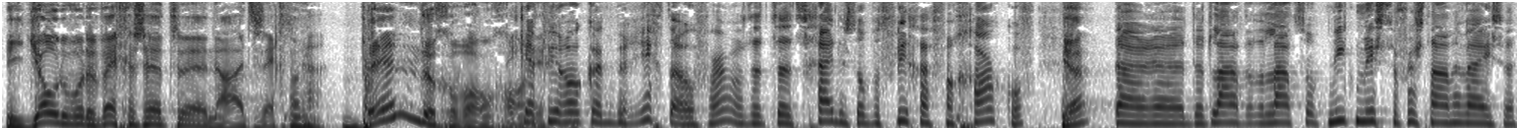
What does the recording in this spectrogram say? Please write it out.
De joden worden weggezet. Eh, nou, het is echt een bende gewoon. gewoon Ik heb echt. hier ook een bericht over. Want het, het schijnt dus op het vliegtuig van Kharkov. Ja? Daar, eh, dat laat, dat laat ze op niet mis te verstaande wijze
